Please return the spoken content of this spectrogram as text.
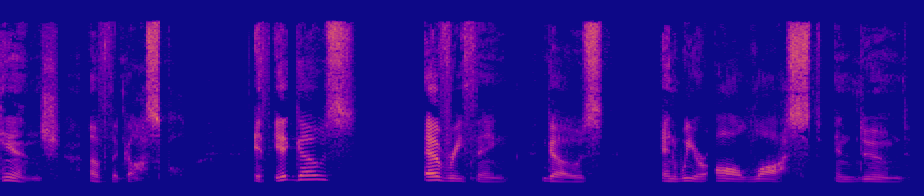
hinge of the gospel. If it goes, everything goes, and we are all lost and doomed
